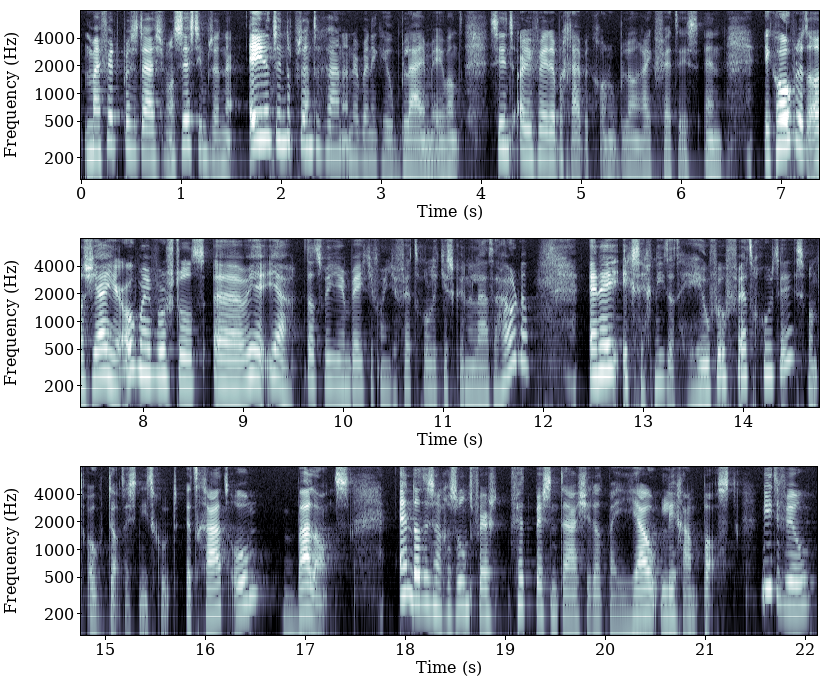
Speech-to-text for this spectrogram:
Mijn vetpercentage van 16% naar 21% gegaan. En daar ben ik heel blij mee. Want sinds Ayurveda begrijp ik gewoon hoe belangrijk vet is. En ik hoop dat als jij hier ook mee worstelt, eh, ja, dat we je een beetje van je vetrolletjes kunnen laten houden. En nee, ik zeg niet dat heel veel vet goed is, want ook dat is niet goed. Het gaat om balans. En dat is een gezond vetpercentage dat bij jouw lichaam past. Niet te veel,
